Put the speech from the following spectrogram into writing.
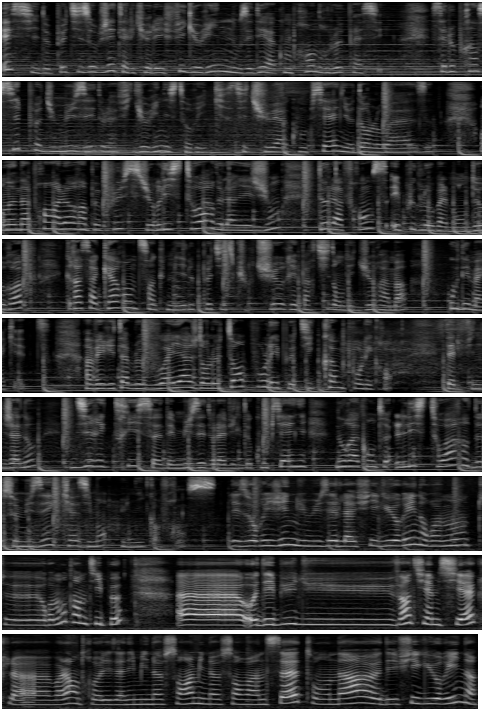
Et si de petits objets tels que les figurines nous aidaient à comprendre le passé? C'est le principe du musée de la figurine historique, situé à Compiègne dans l'Oise. On en apprend alors un peu plus sur l'histoire de la région, de la France et plus globalement d'Europe grâce à 45 000 petites sculptures réparties dans des dioramas ou des maquettes. Un véritable voyage dans le temps pour les petits comme pour les grands. Delphine Janot, directrice des musées de la ville de Compiègne, nous raconte l'histoire de ce musée quasiment unique en France. Les origines du musée de la figurine remontent, euh, un petit peu. Euh, au début du XXe siècle, euh, voilà, entre les années 1901 1927, on a des figurines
